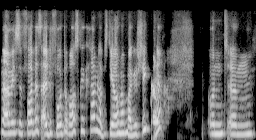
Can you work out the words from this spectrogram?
Dann habe ich sofort das alte Foto rausgekramt, habe es dir auch nochmal geschickt. Ne? Und ähm,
